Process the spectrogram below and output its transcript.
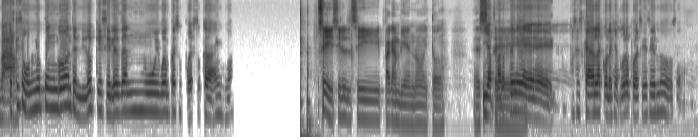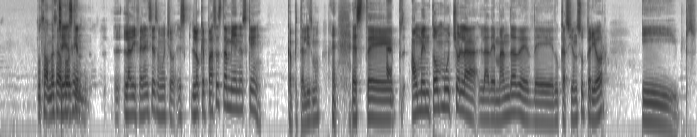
Wow. Es que según yo tengo entendido que sí les dan muy buen presupuesto cada año, ¿no? Sí, sí, sí pagan bien, ¿no? Y todo. Y Este- aparte, pues es cara la colegiatura, por así decirlo, o sea, pues a dónde se va Sí, es que la diferencia es mucho. Es, lo que pasa es también es que capitalismo, este, pues, aumentó mucho la, la demanda de, de educación superior y pues,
